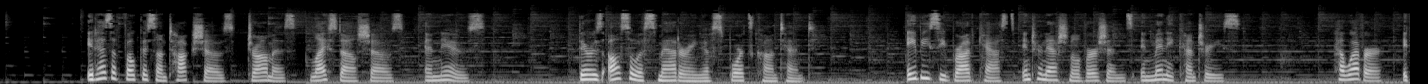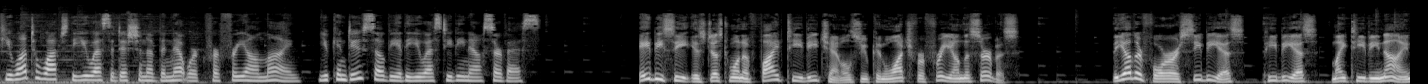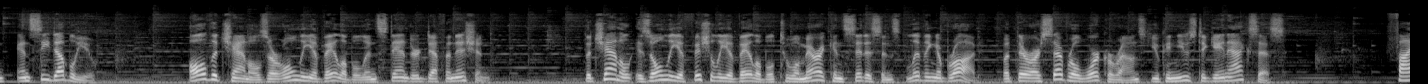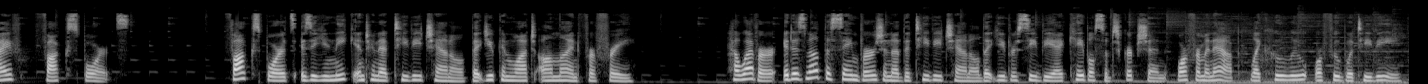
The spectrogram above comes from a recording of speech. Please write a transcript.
It has a focus on talk shows, dramas, lifestyle shows, and news. There is also a smattering of sports content. ABC broadcasts international versions in many countries. However, if you want to watch the US edition of the network for free online, you can do so via the US TV Now service. ABC is just one of five TV channels you can watch for free on the service. The other four are CBS, PBS, MyTV9, and CW. All the channels are only available in standard definition. The channel is only officially available to American citizens living abroad, but there are several workarounds you can use to gain access. 5. Fox Sports. Fox Sports is a unique internet TV channel that you can watch online for free. However, it is not the same version of the TV channel that you'd receive via cable subscription or from an app like Hulu or Fubo TV.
